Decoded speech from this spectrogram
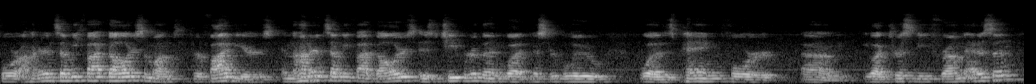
for $175 a month for five years, and the $175 is cheaper than what Mr. Blue was paying for um, electricity from Edison.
